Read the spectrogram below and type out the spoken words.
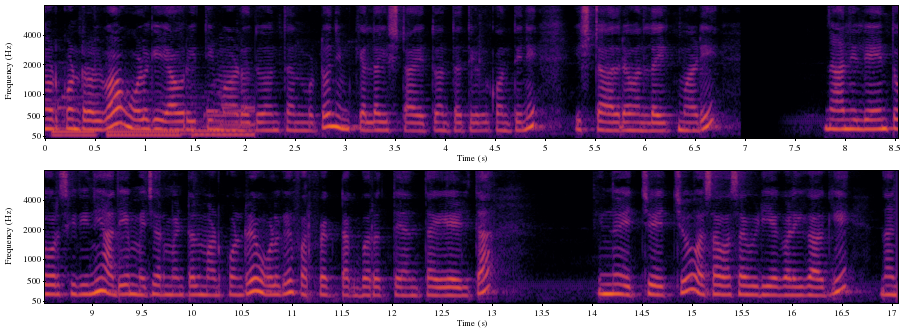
ನೋಡ್ಕೊಂಡ್ರಲ್ವಾ? ಹೋಳಿಗೆ ಯಾವ ರೀತಿ ಮಾಡೋದು ಅಂತ ಅಂದ್ಬಿಟ್ಟು ನಿಮ್ಗೆಲ್ಲ ಇಷ್ಟ ಆಯಿತು ಅಂತ ತಿಳ್ಕೊತೀನಿ. ಇಷ್ಟ ಆದರೆ ಒಂದು ಲೈಕ್ ಮಾಡಿ. ನಾನಿಲ್ಲಿ ಏನು ತೋರಿಸಿದ್ದೀನಿ ಅದೇ ಮೆಜರ್ಮೆಂಟಲ್ಲಿ ಮಾಡಿಕೊಂಡ್ರೆ ಹೋಳಿಗೆ ಪರ್ಫೆಕ್ಟಾಗಿ ಬರುತ್ತೆ ಅಂತ ಹೇಳ್ತಾ. ಇನ್ನೂ ಹೆಚ್ಚು ಹೆಚ್ಚು ಹೊಸ ಹೊಸ ವಿಡಿಯೋಗಳಿಗಾಗಿ ನನ್ನ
